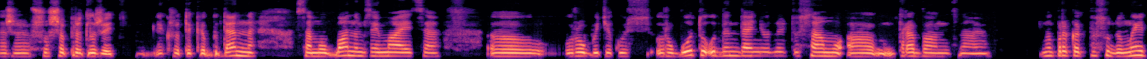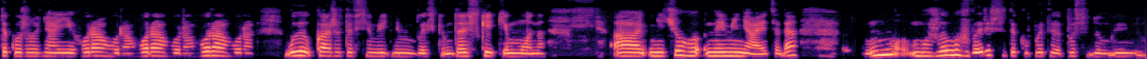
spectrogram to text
навіть що ще предложить, якщо таке буденне, самообманом займається, е, робить якусь роботу один день, одну й ту саму, а треба, не знаю. Наприклад, посуду миєте кожного дня і гора, гора, гора, гора, гора, гора. Ви кажете всім рідним і близьким, да скільки можна, а нічого не міняється. Да? Ну, Можливо, вирішите купити посудомийну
